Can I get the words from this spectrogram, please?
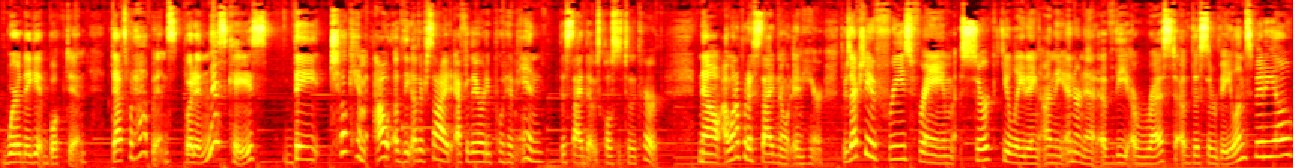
where they get booked in. That's what happens. But in this case, they took him out of the other side after they already put him in the side that was closest to the curb. Now, I want to put a side note in here. There's actually a freeze frame circulating on the internet of the arrest of the surveillance video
